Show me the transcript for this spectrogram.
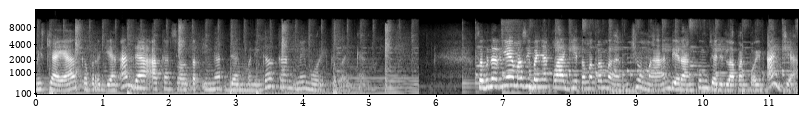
Niscaya kepergian Anda akan selalu teringat dan meninggalkan memori kebaikan. Sebenarnya masih banyak lagi teman-teman, cuman dirangkum jadi 8 poin aja.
